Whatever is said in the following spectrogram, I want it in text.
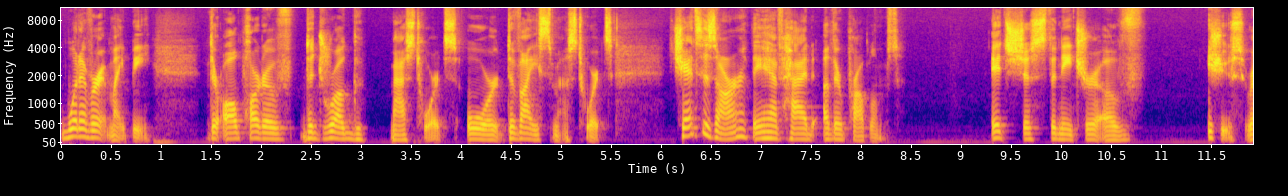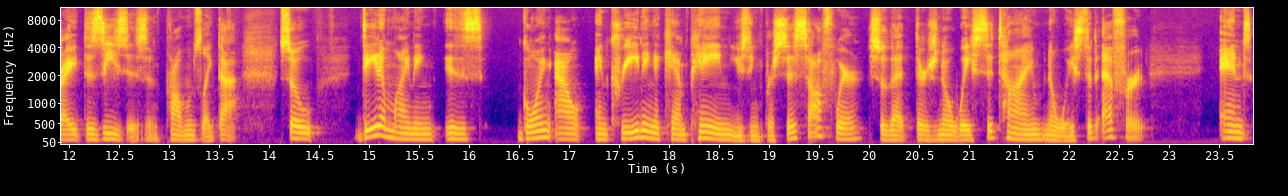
whatever it might be. They're all part of the drug mass torts or device mass torts. Chances are they have had other problems. It's just the nature of issues, right? Diseases and problems like that. So, data mining is going out and creating a campaign using Persist software so that there's no wasted time, no wasted effort, and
